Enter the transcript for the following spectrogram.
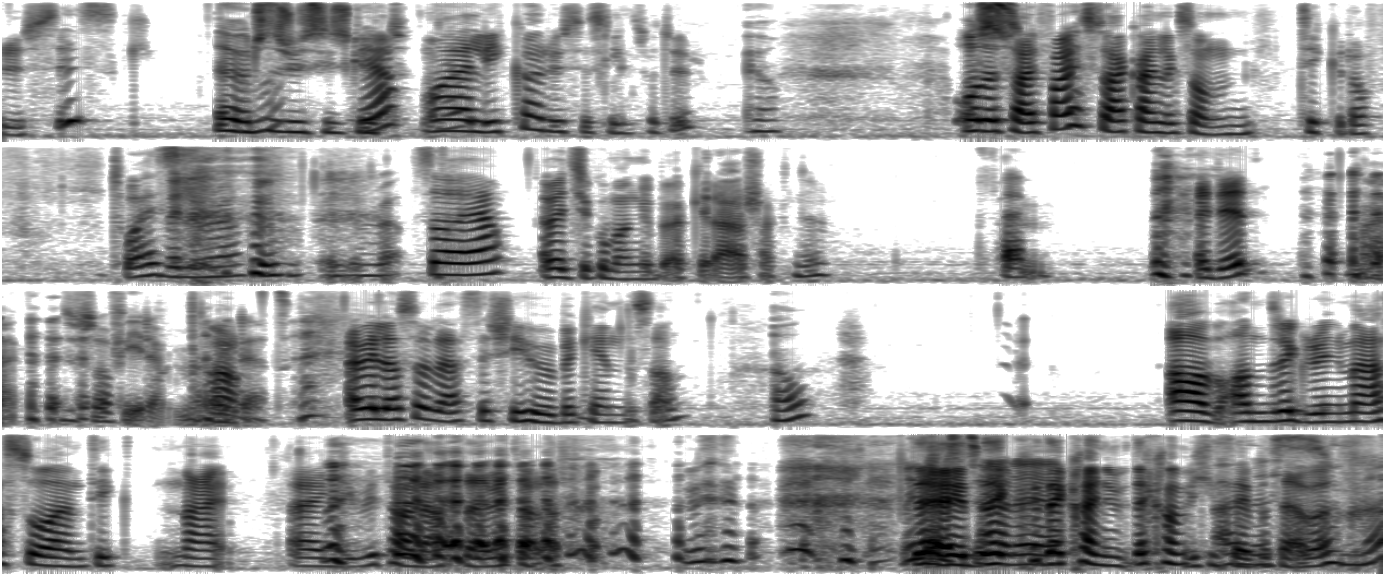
russisk. Det høres russisk Ja, ut. og jeg liker russisk litteratur. Ja. Og det er sci-fi, så jeg kan liksom tick it off twice. Veldig bra. Veldig bra. Så ja, jeg vet ikke hvor mange bøker jeg har sagt nå. Fem. I did. Nei, du sa fire, men det er greit. Jeg vil også lese She Who Became the Sun. Oh. Av andre grunner, men jeg så en tikk... Nei, jeg, vi tar det etter. Vi tar det etterpå. Det, det, det, kan, det kan vi ikke se på det TV.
